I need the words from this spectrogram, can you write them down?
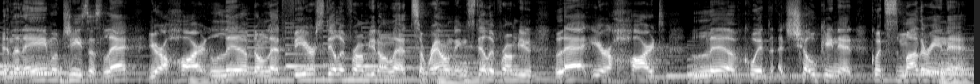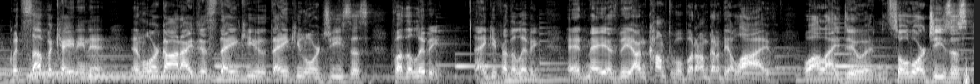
In the name of Jesus, let your heart live. Don't let fear steal it from you. Don't let surroundings steal it from you. Let your heart live. Quit choking it. Quit smothering it. Quit suffocating it. And Lord God, I just thank you. Thank you, Lord Jesus, for the living. Thank you for the living. It may be uncomfortable, but I'm going to be alive while I do it. And so, Lord Jesus,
